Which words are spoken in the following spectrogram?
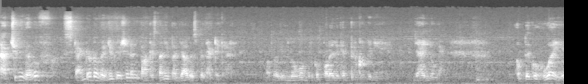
Actually Vaibhav standard of education in Pakistani Punjab is pathetic है मतलब इन लोगों को पढ़े लिखे बिल्कुल भी नहीं है जाहिल लोग हैं। अब देखो, हुआ ये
